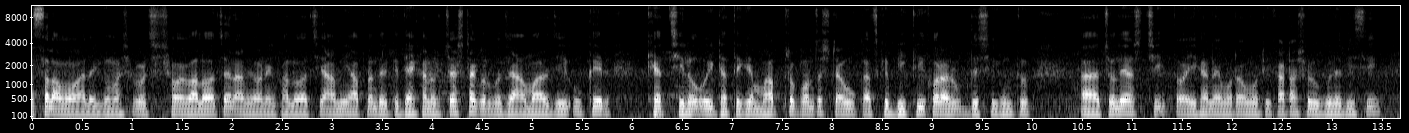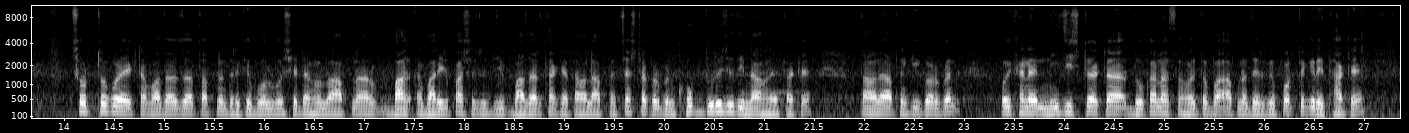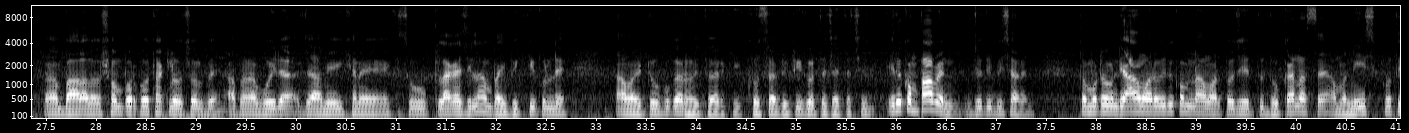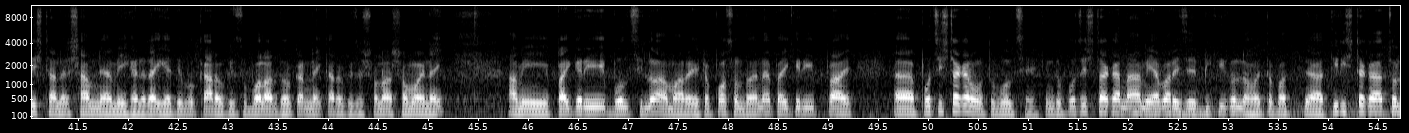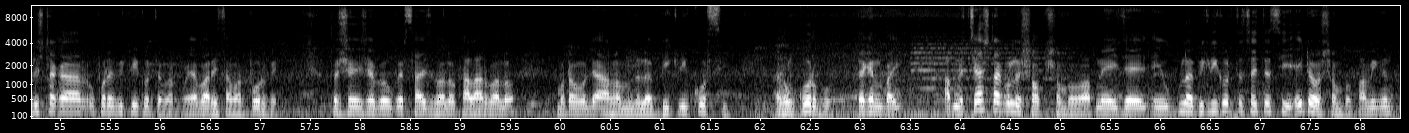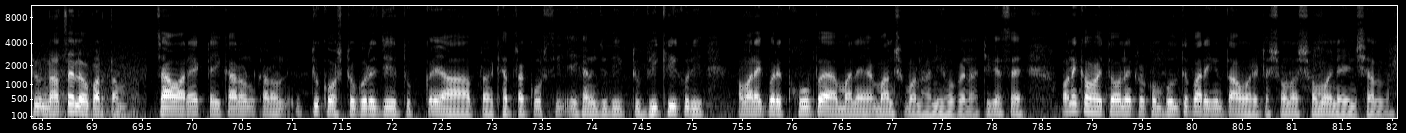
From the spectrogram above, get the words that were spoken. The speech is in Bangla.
আসসালামু আলাইকুম, আশা করছি সবাই ভালো আছেন, আমি অনেক ভালো আছি। আমি আপনাদেরকে দেখানোর চেষ্টা করব যে আমার যে উকের ক্ষেত ছিল, ওইটা থেকে মাত্র পঞ্চাশটা উক আজকে বিক্রি করার উদ্দেশ্যে কিন্তু চলে আসছি। তো এখানে মোটামুটি কাটা শুরু করে দিছি। ছোট্ট করে একটা বাজারজাত আপনাদেরকে বলব, সেটা হলো আপনার বাড়ির পাশে যদি বাজার থাকে, তাহলে আপনি চেষ্টা করবেন খুব দূরে যদি না হয়ে থাকে, তাহলে আপনি কি করবেন? ওইখানে নির্দিষ্ট একটা দোকান আছে হয়তো বা আপনাদেরকে প্রত্যেকেরই থাকে ভালো সম্পর্ক থাকলেও চলবে। আপনারা বইলা যে আমি এইখানে কিছু উক লাগাইছিলাম, ভাই বিক্রি করলে আমার একটু উপকার হইতো আর কি, খুচরা বিক্রি করতে চাইতেছি। এরকম পাবেন যদি বিচারেন। তো মোটামুটি আমার ওই রকম না, আমার তো যেহেতু দোকান আছে, আমার নিজ প্রতিষ্ঠানের সামনে আমি এখানে রাখিয়ে দেবো, কারও কিছু বলার দরকার নেই, কারও কিছু শোনার সময় নাই। আমি পাইকারি বলছিল, আমার এটা পছন্দ হয় না, পাইকারি প্রায় পঁচিশ টাকার মতো বলছে। কিন্তু পঁচিশ টাকা না, আমি অ্যাভারেজে বিক্রি করলে হয়তো বা তিরিশ টাকা, চল্লিশ টাকার উপরে বিক্রি করতে পারব অ্যাভারেজ আমার পড়বে। তো সেই হিসাবে উকের সাইজ ভালো কালার ভালো, মোটামুটি আলহামদুলিল্লাহ বিক্রি করছি এবং করব। দেখেন ভাই আপনি চেষ্টা করলে সব সম্ভব। আপনি এই যে এইগুলো বিক্রি করতে চাইতেছি এটাও সম্ভব। আমি কিন্তু না চাইলেও পারতাম। চাওয়ার একটাই কারণ কারণ একটু কষ্ট করে যেহেতু আপনার ক্ষেত্রা করছি, এখানে যদি একটু বিক্রি করি, আমার একবারে খুব মানে মান সম্মান হানি হবে না, ঠিক আছে? অনেকে হয়তো অনেক রকম বলতে পারে, কিন্তু আমার এটা শোনার সময় নেই, ইনশাল্লাহ।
